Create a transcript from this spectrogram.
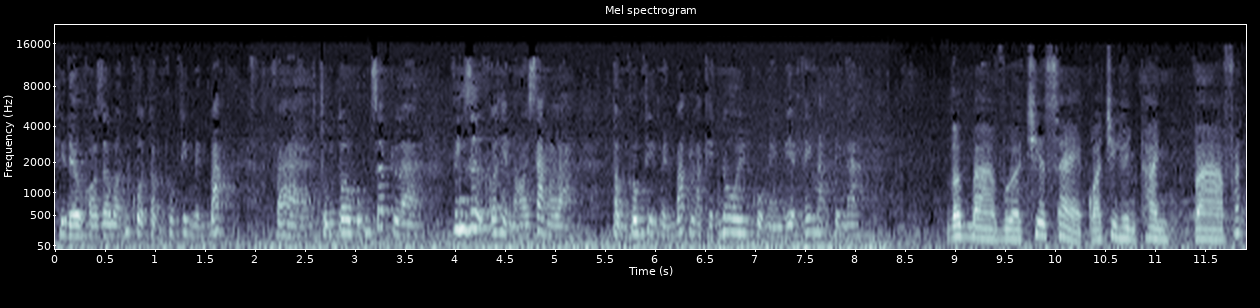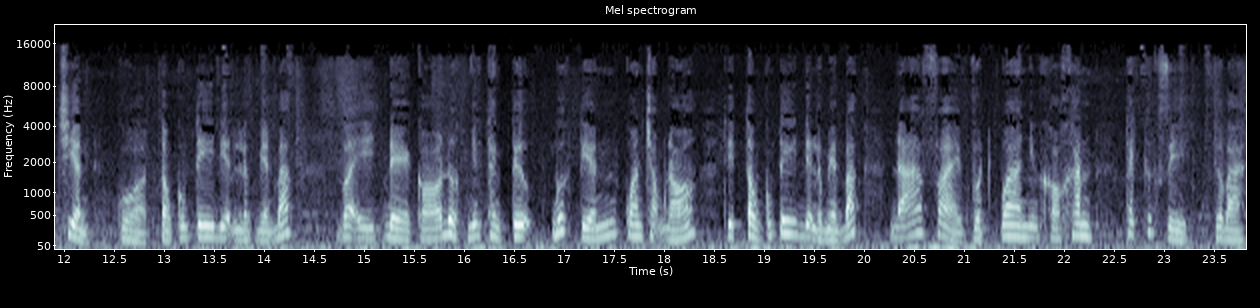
thì đều có dấu ấn của Tổng công ty miền Bắc và chúng tôi cũng rất là vinh dự có thể nói rằng là Tổng công ty miền Bắc là cái nôi của ngành điện cách mạng Việt Nam. Vâng, bà vừa chia sẻ quá trình hình thành và phát triển của Tổng công ty Điện lực miền Bắc. Vậy để có được những thành tựu bước tiến quan trọng đó thì Tổng công ty Điện lực miền Bắc đã phải vượt qua những khó khăn, thách thức gì thưa bà?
